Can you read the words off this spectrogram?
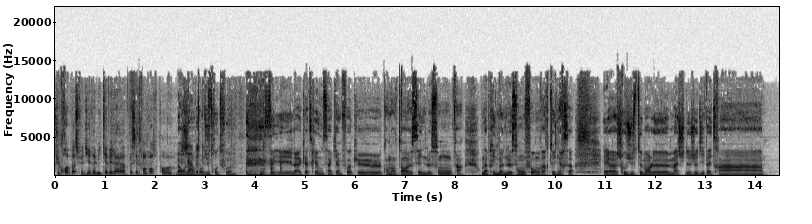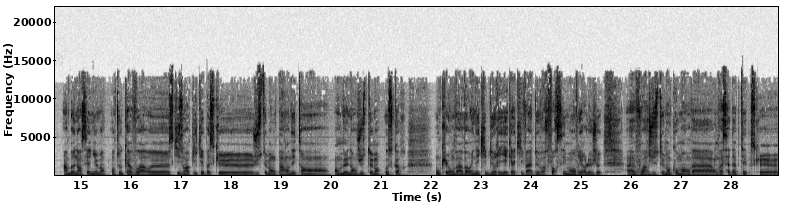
Tu crois pas ce que dit Rémi Cavella là, après cette rencontre pour eux? Ben, On l'a entendu trop de fois. c'est la quatrième ou cinquième fois que qu'on entend euh, c'est une leçon. Enfin, on a pris une bonne leçon, faut, on va retenir ça. Et euh, je trouve justement le match de jeudi va être un un bon enseignement, en tout cas voir ce qu'ils ont appliqué parce que justement on part en étant en menant justement au score. Donc euh, on va avoir une équipe de Rijeka qui va devoir forcément ouvrir le jeu, voir justement comment on va on va s'adapter parce que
